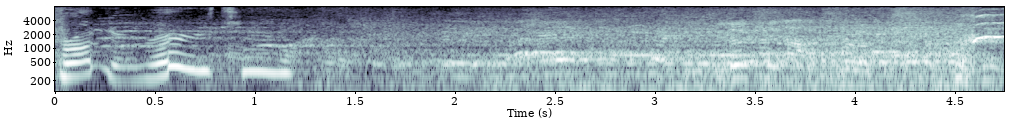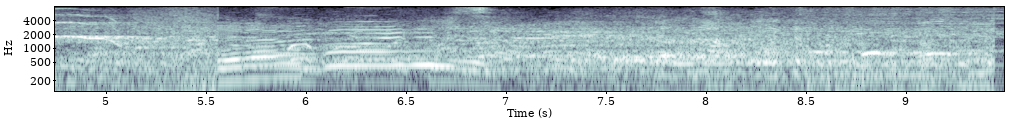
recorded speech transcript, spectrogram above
Front row too. Look at that, Get out, boys.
